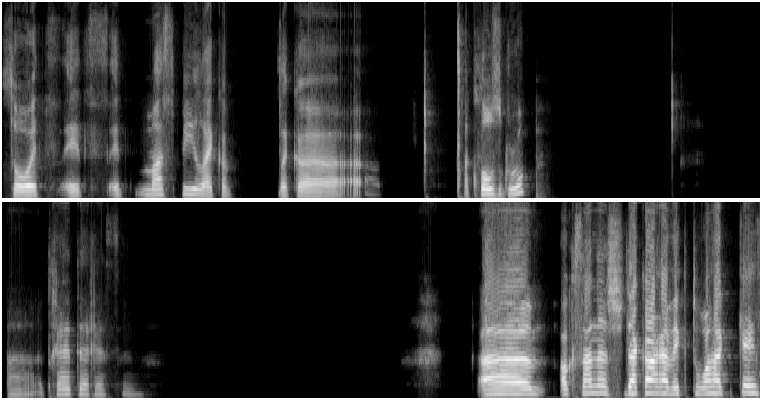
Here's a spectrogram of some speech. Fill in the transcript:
So it's, it's, it must be like a, like a, a closed group. Euh, très intéressant. Euh, Oksana, je suis d'accord avec toi. 15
